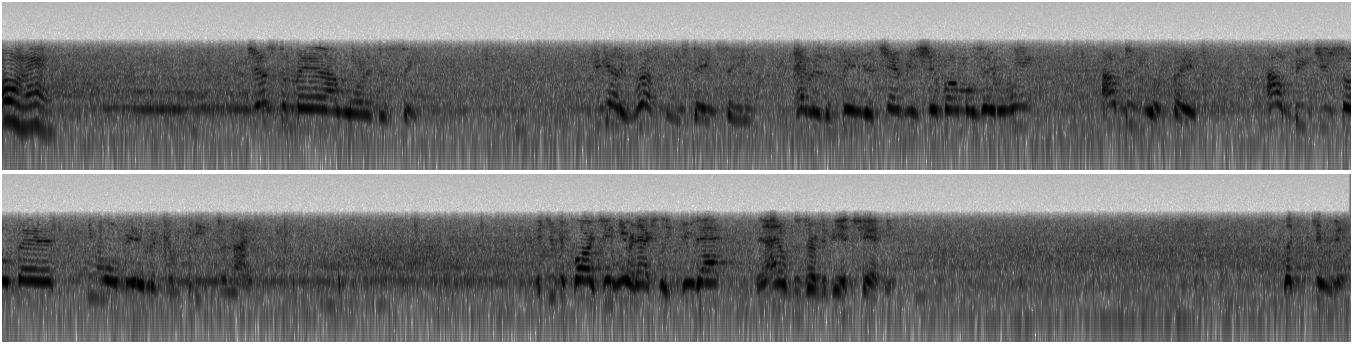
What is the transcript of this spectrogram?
Oh man. Just the man I wanted to see. You got rough these days, Cena. Having to defend your championship almost every week. I'll do you a favor. I'll beat you so bad you won't be able to compete tonight. If you could barge in here and actually do that, then I don't deserve to be a champion. Let's do this.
